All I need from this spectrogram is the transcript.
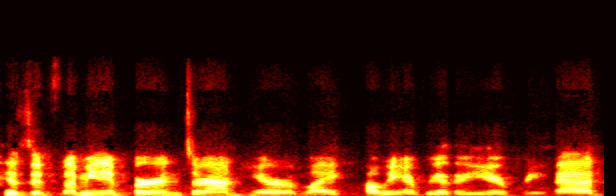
because it. I mean, it burns around here like probably every other year, pretty bad.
